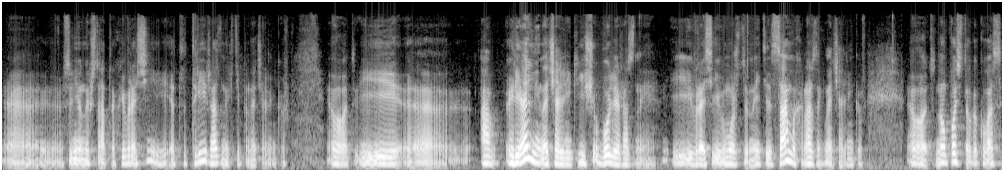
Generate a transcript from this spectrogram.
в Соединенных Штатах и в России это три разных типа начальников. Вот. И, э, а реальные начальники еще более разные. И в России вы можете найти самых разных начальников. Вот. Но после того, как у вас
